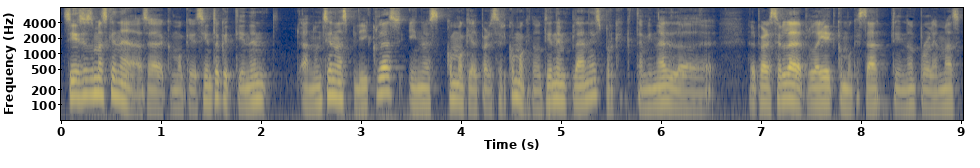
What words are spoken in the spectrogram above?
Sí, eso es más que nada, o sea, como que siento que tienen, anuncian las películas y no es como que al parecer como que no tienen planes, porque también al, al parecer la de Blade como que está teniendo problemas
